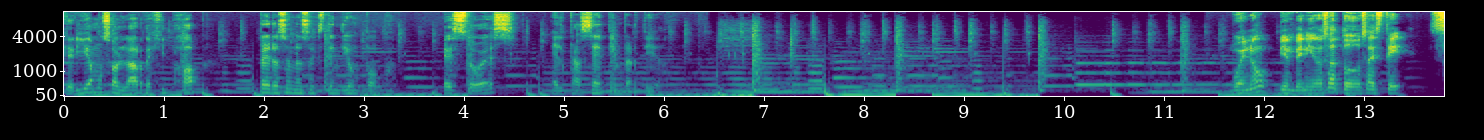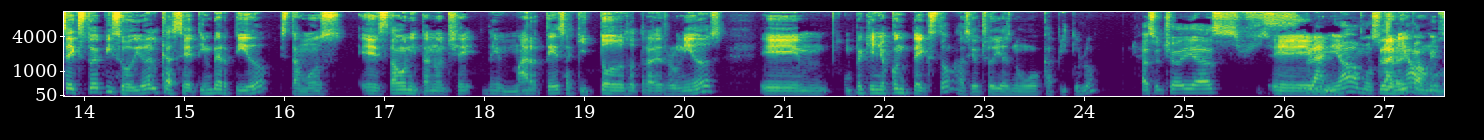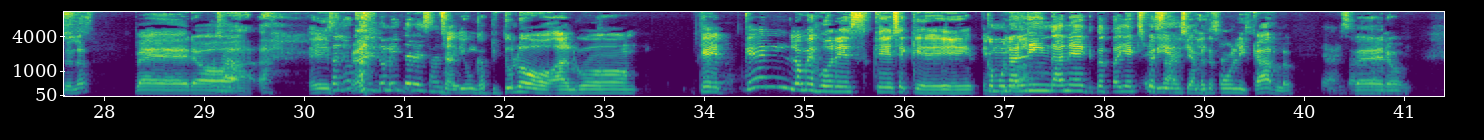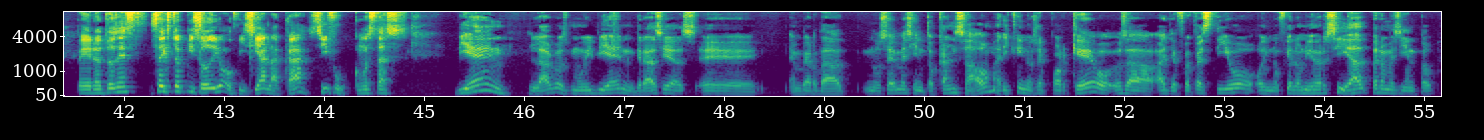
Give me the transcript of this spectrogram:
Queríamos hablar de hip hop. pero se nos extendió un poco. Esto es El cassette invertido. Bueno, bienvenidos a todos a este sexto episodio del cassette invertido. Estamos esta bonita noche de martes aquí todos otra vez reunidos. Eh, un pequeño contexto, hace ocho días no hubo capítulo. Hace ocho días Eh, planeábamos, subir el planeábamos. capítulo, pero... O sea, ah, Eh, Salió un capítulo interesante. salió un capítulo algo que, que lo mejor es que se quede como una privado. linda anécdota y experiencia Exacto, en vez de publicarlo. Pero- Pero entonces, sexto episodio oficial acá. Sifu, ¿cómo estás? Bien, Lagos, muy bien, gracias. Eh, en verdad, no sé, me siento cansado, marica, y no sé por qué. O, o sea, ayer fue festivo, hoy no fui a la universidad, pero me siento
